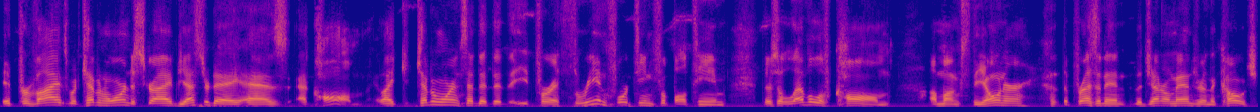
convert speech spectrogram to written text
it provides what Kevin Warren described yesterday as a calm. Like Kevin Warren said that, that for a three and 14 football team, there's a level of calm amongst the owner, the president, the general manager, and the coach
